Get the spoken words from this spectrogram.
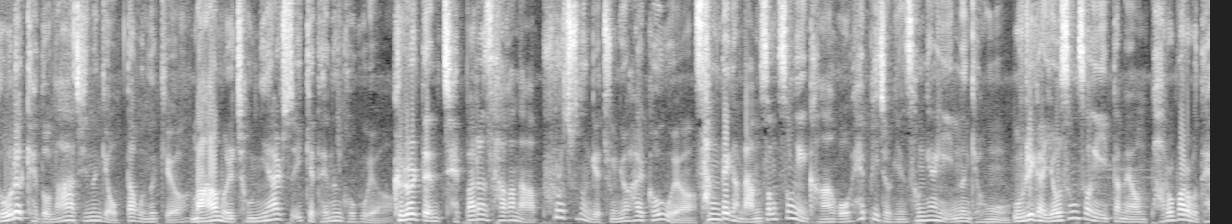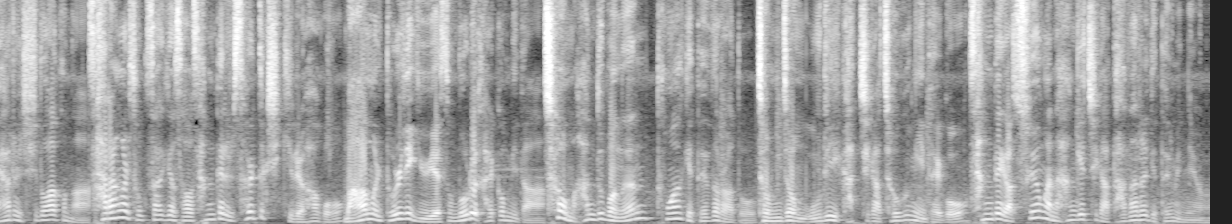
노력해도 나아지는 게 없다고 느껴 마음을 정리할 수 있게 되는 거고요. 그럴 땐 재빠른 사과나 풀어주는 게 중요할 거고요. 상대가 남성성이 강하고 회피적인 성향이 있는 경우 우리가 여성성이 있다면 바로 바로 대화를 시도하거나 사랑을 속삭여서 상대를 설득시키려 하고 마음을 돌리기 위해서 노력할 겁니다. 처음 한두 번은 통하게 되더라도 점점 우리 가치가 적응이 되고 상대가 수용하는 한계치가 다다르게 되면요.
